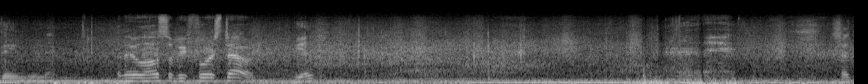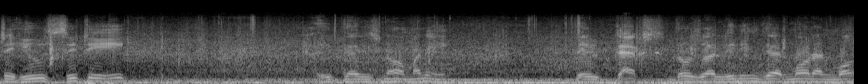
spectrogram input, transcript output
They will be left. and they will also be forced out Yes? Such a huge city, if there is no money, they will tax those who are living there more and more.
